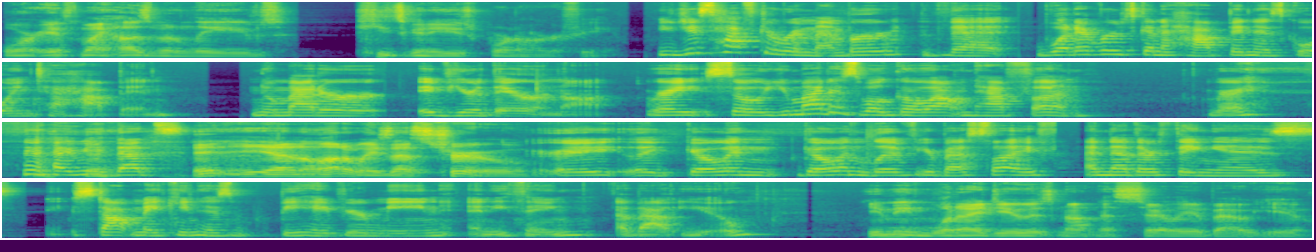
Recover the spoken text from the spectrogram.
or if my husband leaves, he's going to use pornography. You just have to remember that whatever's going to happen is going to happen, no matter if you're there or not, right? So you might as well go out and have fun, right? I mean, that's it, yeah. In a lot of ways, that's true, right? Like go and go and live your best life. Another thing is stop making his behavior mean anything about you. You mean what I do is not necessarily about you?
